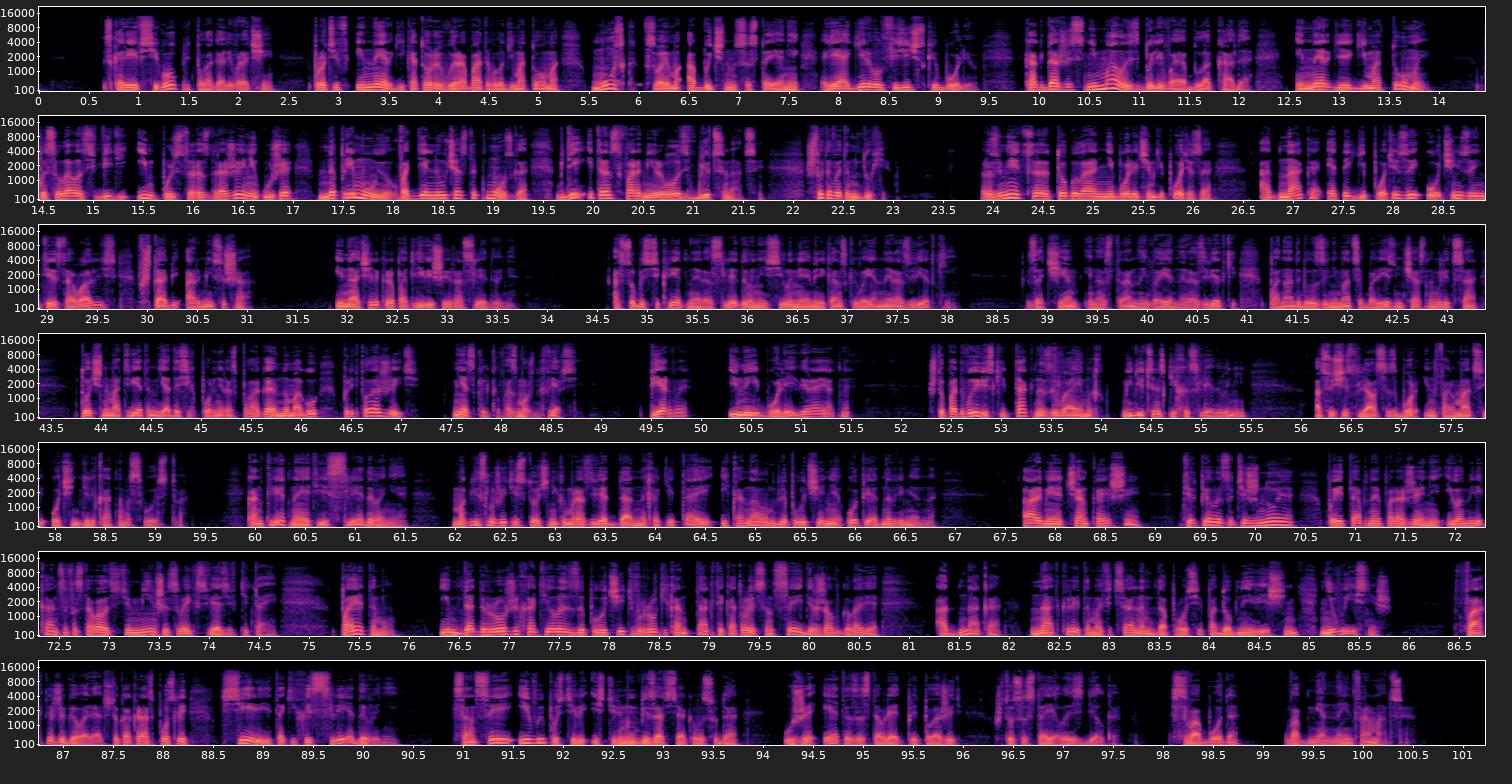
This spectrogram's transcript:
Скорее всего, предполагали врачи, против энергии, которую вырабатывала гематома, мозг в своем обычном состоянии реагировал физической болью. Когда же снималась болевая блокада, энергия гематомы посылалась в виде импульса раздражения уже напрямую в отдельный участок мозга, где и трансформировалась в галлюцинации. Что-то в этом духе. Разумеется, то была не более чем гипотеза, однако этой гипотезой очень заинтересовались в штабе армии США и начали кропотливейшие расследования. Особо секретное расследование силами американской военной разведки. Зачем иностранной военной разведке понадобилось заниматься болезнью частного лица, точным ответом я до сих пор не располагаю, но могу предположить несколько возможных версий. Первая и наиболее вероятная, что под вывески так называемых медицинских исследований осуществлялся сбор информации очень деликатного свойства. Конкретно эти исследования могли служить источником разведданных о Китае и каналом для получения опия одновременно. Армия Чан Кайши терпела затяжное поэтапное поражение, и у американцев оставалось все меньше своих связей в Китае. Поэтому им до дрожи хотелось заполучить в руки контакты, которые сенсей держал в голове. Однако на открытом официальном допросе подобные вещи не выяснишь. Факты же говорят, что как раз после серии таких исследований Сансеи и выпустили из тюрьмы безо всякого суда. Уже это заставляет предположить, что состоялась сделка. Свобода в обмен на информацию.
